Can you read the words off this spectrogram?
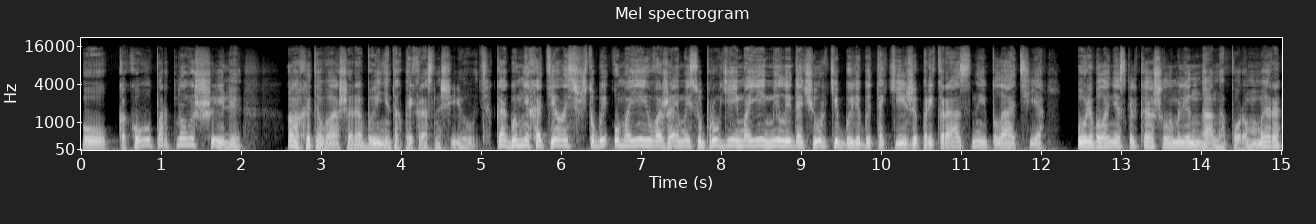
У какого портного шили? Ах, это ваши рабыни так прекрасно шьют. Как бы мне хотелось, чтобы у моей уважаемой супруги и моей милой дочурки были бы такие же прекрасные платья». Оля была несколько ошеломлена напором мэра,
